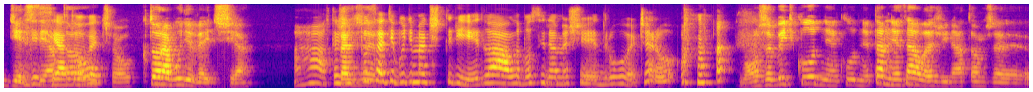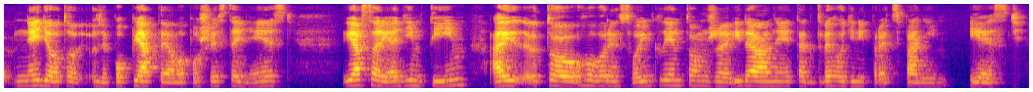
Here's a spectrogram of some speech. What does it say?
Desiatou desiatou, väčšou. ktorá bude väčšia. Aha, takže, v Takže- podstate bude mať 4 jedla, alebo si dáme ešte druhú večeru. Môže byť kľudne, kľudne. Tam nezáleží na tom, že nejde o to, že po 5. alebo po 6. nejesť. Ja sa riadím tým, aj to hovorím svojim klientom, že ideálne je tak 2 hodiny pred spaním jesť.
